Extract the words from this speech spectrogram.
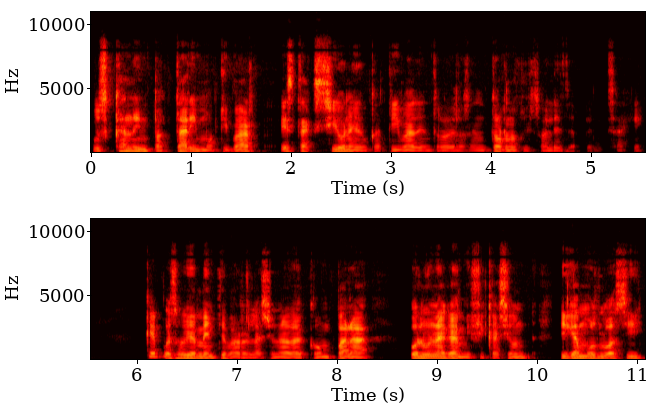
buscando impactar y motivar esta acción educativa dentro de los entornos visuales de aprendizaje, que pues obviamente va relacionada con para con una gamificación, digámoslo así,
